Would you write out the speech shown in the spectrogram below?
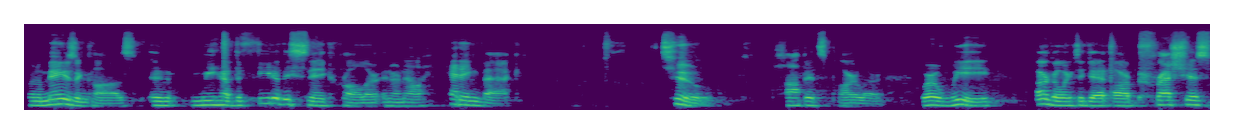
for an amazing cause, and we have defeated the snake crawler and are now heading back to Poppet's Parlor, where we are going to get our precious,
